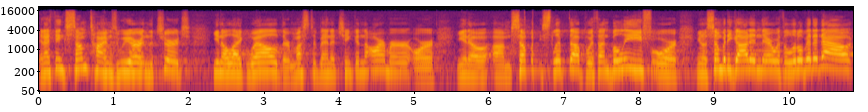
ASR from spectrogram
And I think sometimes we are in the church, you know, like, well, there must have been a chink in the armor, or, you know, um, somebody slipped up with unbelief, or, you know, somebody got in there with a little bit of doubt.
